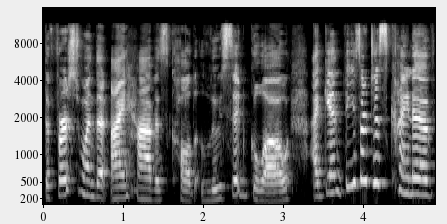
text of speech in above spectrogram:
The first one that I have is called Lucid Glow. Again, these are just kind of,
